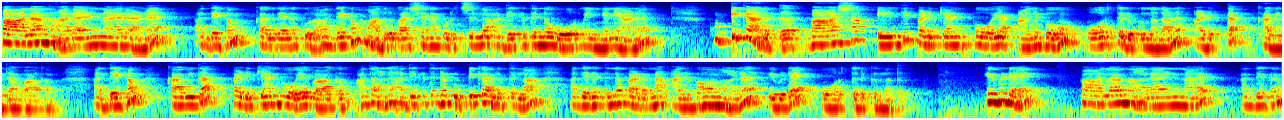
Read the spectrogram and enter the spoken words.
പാല നാരായണൻ നായരാണ് അദ്ദേഹം കവിതേനെ അദ്ദേഹം മാതൃഭാഷേനെ കുറിച്ചുള്ള അദ്ദേഹത്തിന്റെ ഓർമ്മ ഇങ്ങനെയാണ് കുട്ടിക്കാലത്ത് ഭാഷ എഴുതി പഠിക്കാൻ പോയ അനുഭവം ഓർത്തെടുക്കുന്നതാണ് അടുത്ത കവിതാ ഭാഗം. അദ്ദേഹം കവിത പഠിക്കാൻ പോയ ഭാഗം അതാണ് അദ്ദേഹത്തിന്റെ കുട്ടിക്കാലത്തുള്ള അദ്ദേഹത്തിന്റെ പഠന അനുഭവമാണ് ഇവിടെ ഓർത്തെടുക്കുന്നത്. ഇവിടെ പാല നാരായണൻ നായർ അദ്ദേഹം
